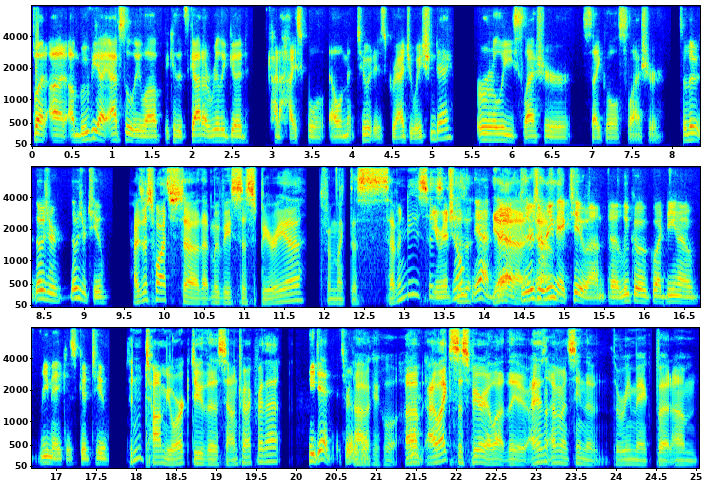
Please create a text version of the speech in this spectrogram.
but a, a movie I absolutely love because it's got a really good kind of high school element to it is Graduation Day, early slasher cycle slasher. So th- those are those are two. I just watched uh, that movie Suspiria from like the seventies. The original, yeah, yeah. there's yeah. a remake too. Um, the Luca Guadagnino remake is good too. Didn't Thom Yorke do the soundtrack for that? He did. It's really Oh, good. okay, cool. Um, I like Suspiria a lot. The, I, haven't, I haven't seen the, the remake, but um,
